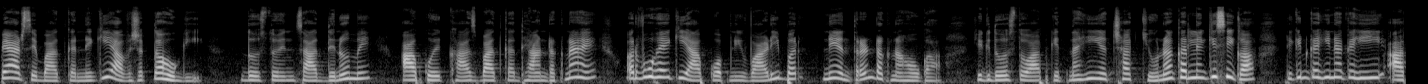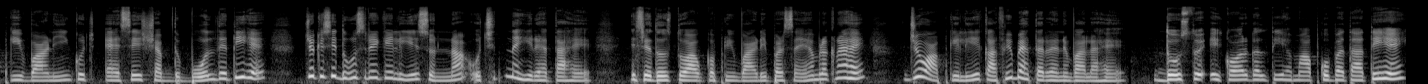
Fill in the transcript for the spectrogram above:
प्यार से बात करने की आवश्यकता होगी। दोस्तों, इन सात दिनों में आपको एक खास बात का ध्यान रखना है और वो है कि आपको अपनी वाणी पर नियंत्रण रखना होगा। क्योंकि दोस्तों, आप कितना ही अच्छा क्यों ना कर लें किसी का, लेकिन कहीं ना कहीं आपकी वाणी कुछ ऐसे शब्द बोल देती है जो किसी दूसरे के लिए सुनना उचित नहीं रहता है। इसलिए दोस्तों, आपको अपनी वाणी पर संयम रखना है, जो आपके लिए काफ़ी बेहतर रहने वाला है। दोस्तों, एक और गलती हम आपको बताते हैं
